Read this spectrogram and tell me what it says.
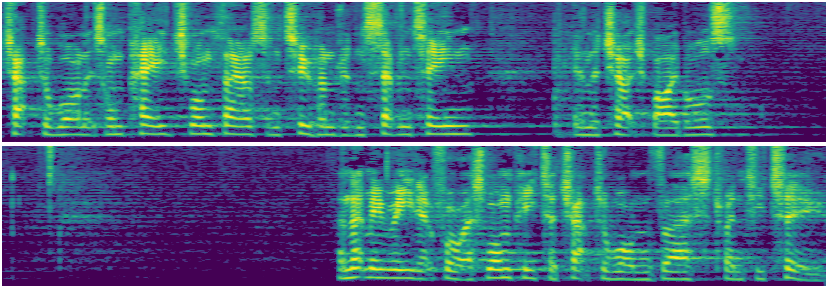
chapter 1, it's on page 1217 in the church Bibles. And let me read it for us 1 Peter chapter 1 verse 22.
